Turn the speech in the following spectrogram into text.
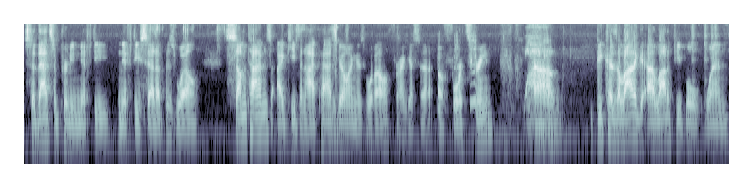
so that's a pretty nifty nifty setup as well. Sometimes I keep an iPad going as well for I guess a, a fourth screen. Wow. Um, because a lot of a lot of people when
